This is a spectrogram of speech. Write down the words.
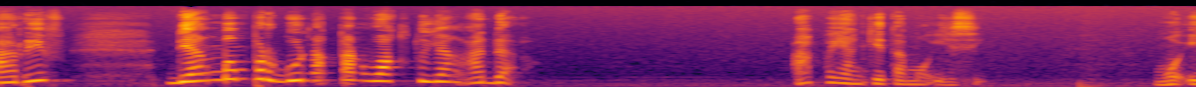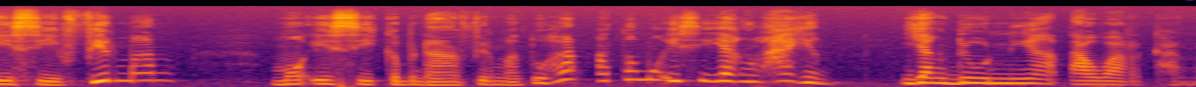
arif yang mempergunakan waktu yang ada. Apa yang kita mau isi? Mau isi firman, Mau isi kebenaran firman Tuhan atau mau isi yang lain yang dunia tawarkan.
